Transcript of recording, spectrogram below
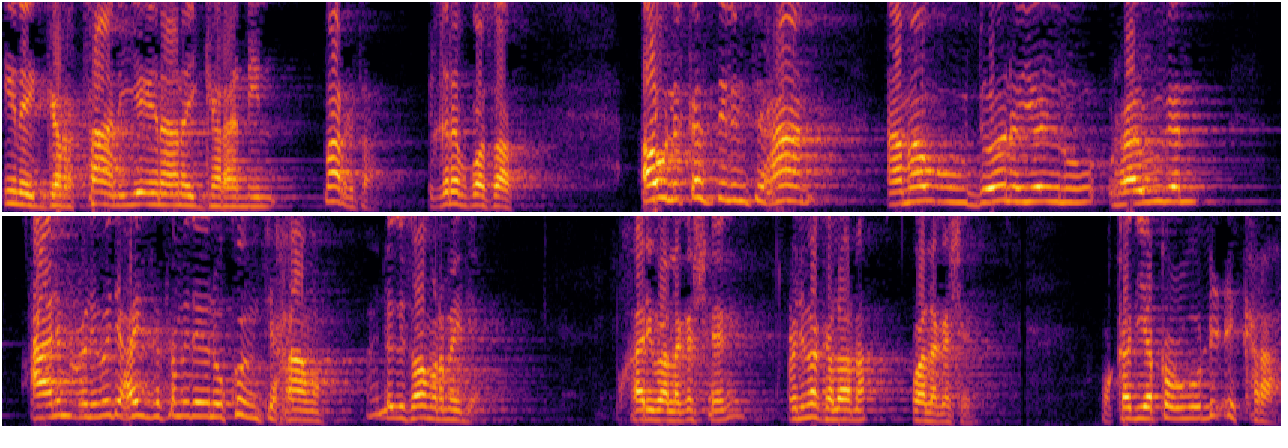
inay gartaan iyo inaanay garanin maaragta iqraabku waa saas aw liqasdi limtixaan ama uu doonayo inuu raawigan caalim culimadii xadiiska ka inuu ku imtixaamo inagii soo marnay de bukhaari baa laga sheegay culimo kalena waa laga sheegay. Waqad yaqicu wuu dhici karaa.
